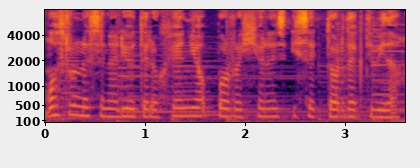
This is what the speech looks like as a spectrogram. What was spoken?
muestra un escenario heterogéneo por regiones y sector de actividad.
